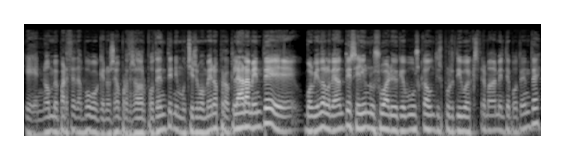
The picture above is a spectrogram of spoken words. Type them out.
que no me parece tampoco que no sea un procesador potente, ni muchísimo menos, pero claramente, eh, volviendo a lo de antes, si hay un usuario que busca un dispositivo extremadamente potente,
